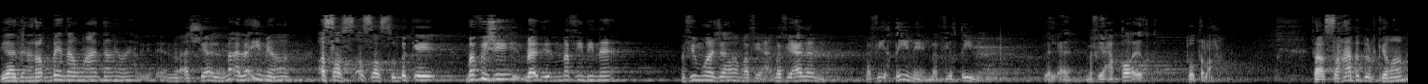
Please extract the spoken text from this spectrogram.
يا ربنا وعدنا الاشياء ما لها قيمه قصص قصص. وبكي. ما في شيء. ما في بناء. ما في مواجهة. ما في ما في علم ما في قيمة. ما في قيمة. للآن. ما في حقائق تطرح. فالصحابة الكرام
